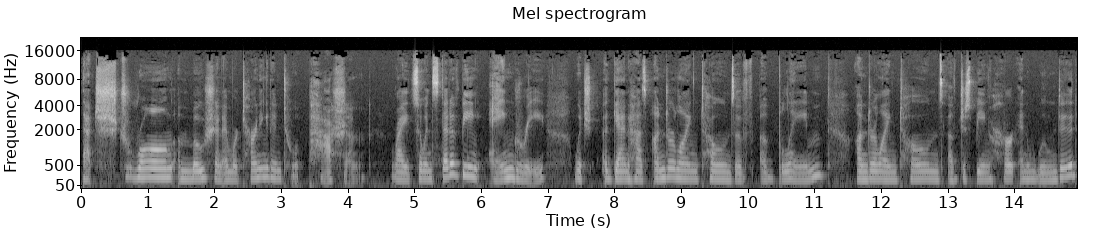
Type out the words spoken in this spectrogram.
that strong emotion and we're turning it into a passion, right? So instead of being angry, which again has underlying tones of, of blame, underlying tones of just being hurt and wounded.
